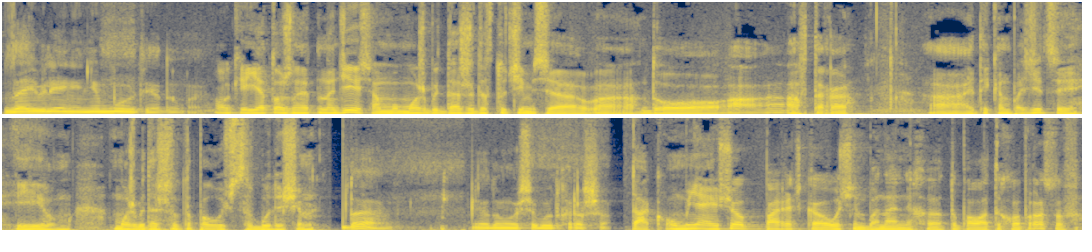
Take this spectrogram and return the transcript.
заявлений не будет, я думаю. Окей, okay, я тоже на это надеюсь, а мы, может быть, даже достучимся а, до а, автора а, этой композиции, и, может быть, даже что-то получится в будущем. Да, я думаю, все будет хорошо. Так, у меня еще парочка очень банальных, э, туповатых вопросов.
